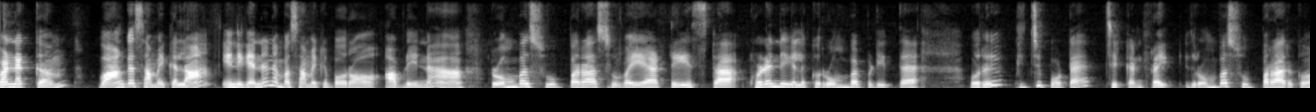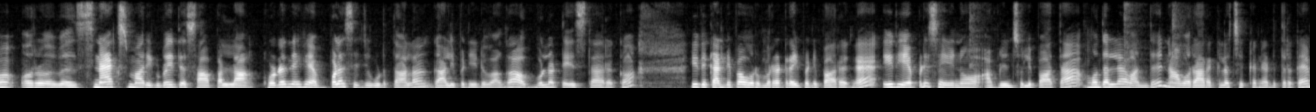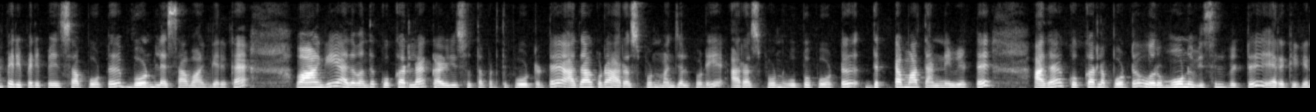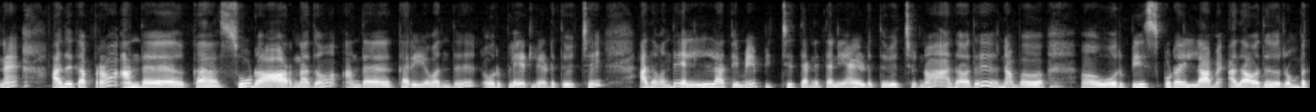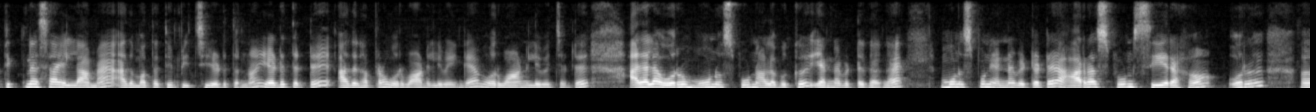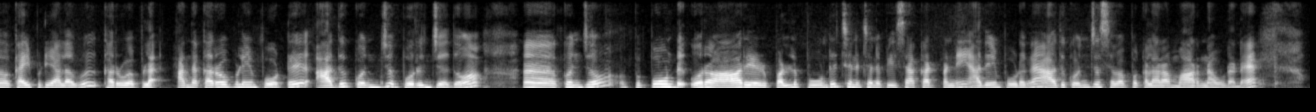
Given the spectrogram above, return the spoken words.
வணக்கம். வாங்க சமைக்கலாம். இன்றைக்கி என்ன நம்ம சமைக்க போகிறோம் அப்படின்னா ரொம்ப சூப்பராக சுவையாக டேஸ்ட்டாக குழந்தைகளுக்கு ரொம்ப பிடித்த ஒரு பிச்சு போட்ட சிக்கன் ஃப்ரை. இது ரொம்ப சூப்பராக இருக்கும். ஒரு ஸ்நாக்ஸ் மாதிரி கூட இதை சாப்பிட்லாம். குழந்தைங்க எவ்வளோ செஞ்சு கொடுத்தாலும் காலி பண்ணிவிடுவாங்க அவ்வளோ டேஸ்ட்டாக இருக்கும். இது கண்டிப்பாக ஒரு முறை ட்ரை பண்ணி பாருங்கள் இது எப்படி செய்யணும் அப்படின்னு சொல்லி பார்த்தா முதல்ல வந்து நான் ஒரு அரை கிலோ சிக்கன் எடுத்திருக்கேன். பெரிய பெரிய பீஸாக போட்டு போன்லெஸ்ஸாக வாங்கியிருக்கேன். வாங்கி அதை வந்து குக்கரில் கழுவி சுத்தப்படுத்தி போட்டுட்டு அதாக கூட அரை ஸ்பூன் மஞ்சள் பொடி அரை ஸ்பூன் உப்பு போட்டு திட்டமாக தண்ணி விட்டு அதை குக்கரில் போட்டு ஒரு மூணு விசில் விட்டு இறக்கிக்கினேன். அதுக்கப்புறம் அந்த க சூடு ஆறுனதும் அந்த கறியை வந்து ஒரு பிளேட்டில் எடுத்து வச்சு அதை வந்து எல்லாத்தையுமே பிச்சு தனித்தனியாக எடுத்து வச்சிடணும். அதாவது நம்ம ஒரு பீஸ் கூட இல்லாமல் அதாவது ரொம்ப திக்னஸாக இல்லாமல் அது மொத்தத்தையும் பிச்சு எடுத்துடணும். எடுத்துட்டு அதுக்கப்புறம் ஒரு வானிலை வைங்க. ஒரு வானிலை வச்சுட்டு அதில் ஒரு மூணு ஸ்பூன் அளவுக்கு எண்ணெய் விட்டுக்கோங்க. மூணு ஸ்பூன் எண்ணெய் விட்டுட்டு அரை ஸ்பூன் சீரகம் ஒரு கைப்பிடி அளவு கருவேப்பிலை. அந்த கருவேப்பிலையும் போட்டு அது கொஞ்சம் பொரிஞ்சதும் கொஞ்சம் இப்போ பூண்டு ஒரு ஆறு ஏழு பல் பூண்டு சின்ன சின்ன பீஸாக கட் பண்ணி அதையும் போடுங்க. அது கொஞ்சம் சிவப்பு கலராக மாறின உடனே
